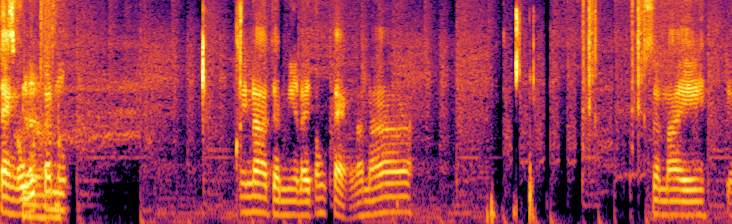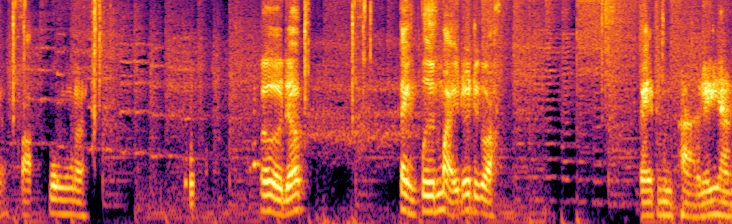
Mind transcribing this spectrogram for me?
แต่งอาวุธแป๊บนึงไม่น่าจะมีอะไรต้องแต่งแล้วนะสไนด์เดี๋ยวปรับปรุงหน่อยเออ เดี๋ยว แต่งปืนใหม่ด้วยดีกว่าเป็นมือผ่าหรือยัง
